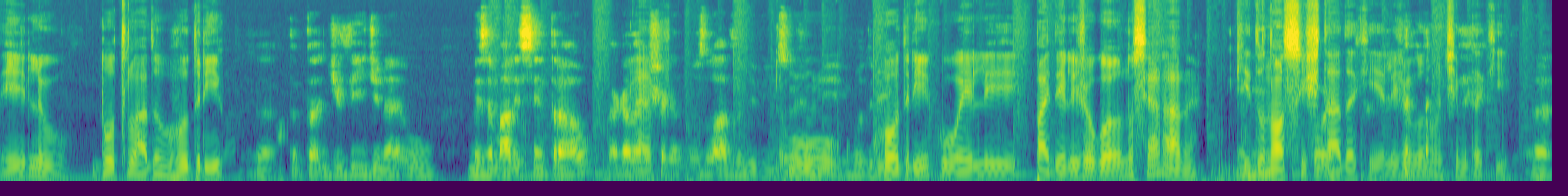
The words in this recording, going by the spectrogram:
Ele, o, do outro lado o Rodrigo. É, tá, tá, divide, né? O, Benzema central, a galera é. chegando nos lados ali, Vinícius o e Rodrigo. Rodrigo, ele, pai dele jogou no Ceará, né? Que uhum. do nosso estado Foi. aqui, ele jogou num time daqui. É.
